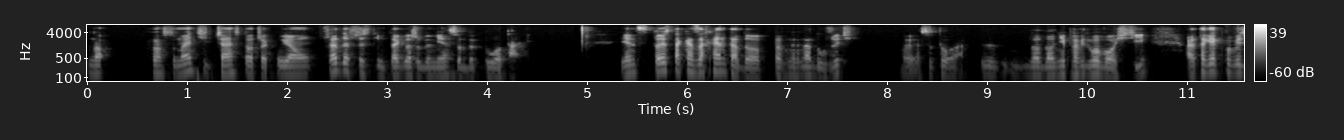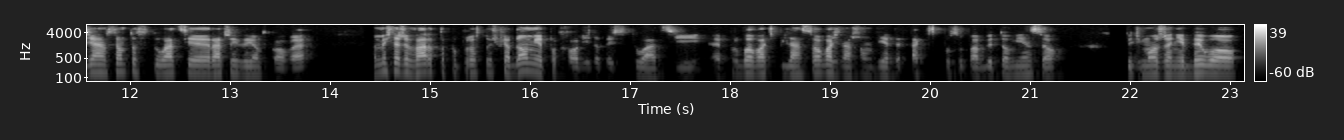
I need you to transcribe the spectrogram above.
no, konsumenci często oczekują przede wszystkim tego, żeby mięso by- było tanie. Więc to jest taka zachęta do pewnych nadużyć. do, do nieprawidłowości, ale tak jak powiedziałem, są to sytuacje raczej wyjątkowe. Myślę, że warto po prostu świadomie podchodzić do tej sytuacji, próbować bilansować naszą dietę w taki sposób, aby to mięso być może nie było,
